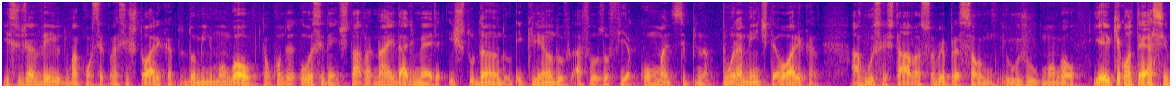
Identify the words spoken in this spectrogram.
isso já veio de uma consequência histórica do domínio mongol. Então, quando o Ocidente estava na Idade Média estudando e criando a filosofia como uma disciplina puramente teórica, a Rússia estava sob a pressão e o julgo mongol. E aí o que acontece?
